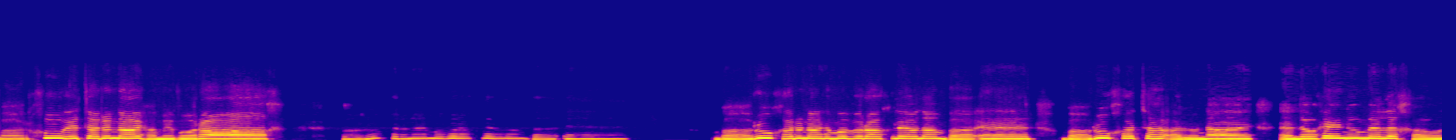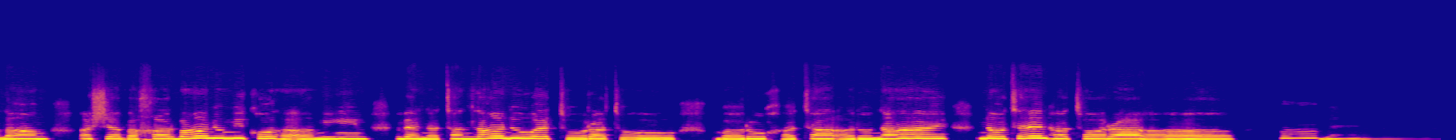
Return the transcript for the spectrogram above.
Barchu et Adonai ha-mevorach. Baruch Adonai ha-mevorach le'olam Baruch Adonai ha-mevorach le'olam ba'ed. Baruch ata Eloheinu melech ha'olam. Asher bachar mikol ha'amim. Ve'natan lanu et Torato. Baruch ata Adonai noten HaTorah.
